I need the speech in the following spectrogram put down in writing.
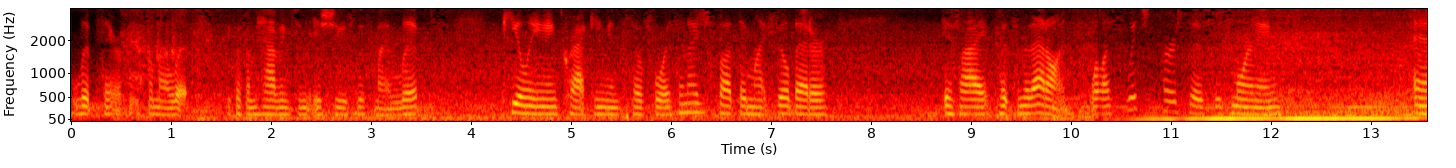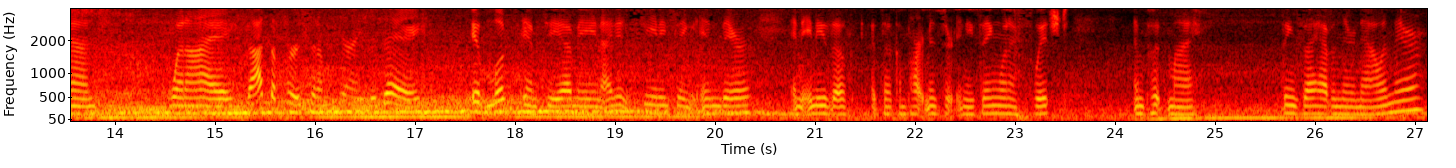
lip therapy for my lips because I'm having some issues with my lips, peeling and cracking and so forth. And I just thought they might feel better if I put some of that on. Well, I switched purses this morning, and when I got the purse that I'm carrying today, it looked empty. I mean, I didn't see anything in there in any of the, the compartments or anything when I switched and put my things I have in there now in there.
